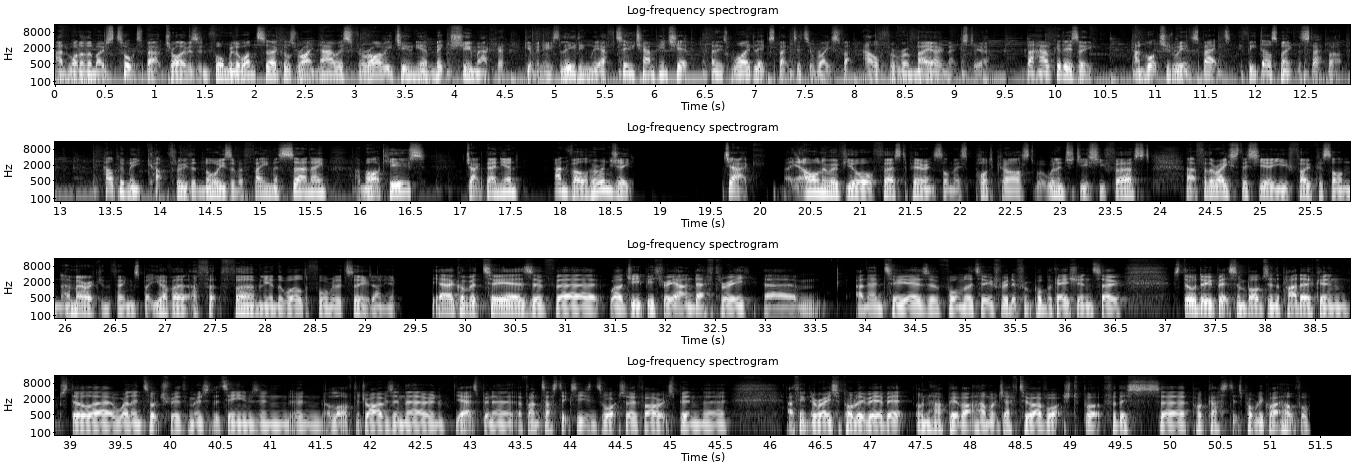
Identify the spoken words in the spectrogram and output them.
and one of the most talked about drivers in Formula One circles right now is Ferrari junior Mick Schumacher, given he's leading the F2 Championship and is widely expected to race for Alfa Romeo next year. But how good is he? And what should we expect if he does make the step up? Helping me cut through the noise of a famous surname are Mark Hughes, Jack Benyon, and Val Khorounzhiy. Jack, in honour of your first appearance on this podcast, we'll introduce you first. Uh, for the race this year, you focus on American things, but you have a, a foot firmly in the world of Formula 2, don't you? Yeah, I covered two years of, uh, well, GP3 and F3, um, and then two years of Formula 2 for a different publication. So still do bits and bobs in the paddock and still uh, well in touch with most of the teams and, and a lot of the drivers in there. And yeah, it's been a, a fantastic season to watch so far. It's been. Uh, I think the race will probably be a bit unhappy about how much F2 I've watched, but for this uh, podcast, it's probably quite helpful.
